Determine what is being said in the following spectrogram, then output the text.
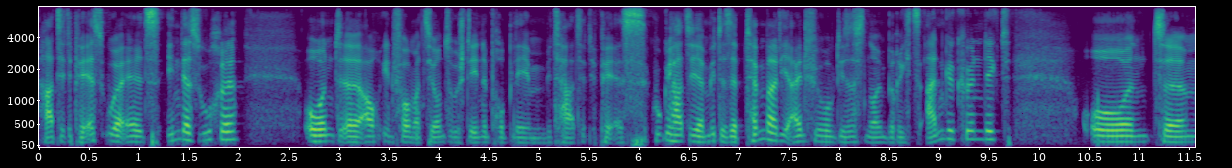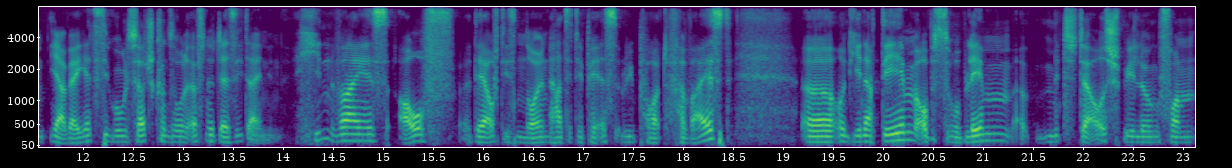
HTTPS-URLs in der Suche und äh, auch Informationen zu bestehenden Problemen mit HTTPS. Google hatte ja Mitte September die Einführung dieses neuen Berichts angekündigt. Und ähm, ja, wer jetzt die Google Search Console öffnet, der sieht einen Hinweis auf, der auf diesen neuen HTTPS-Report verweist. Äh, und je nachdem, ob es zu Problemen mit der Ausspielung von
